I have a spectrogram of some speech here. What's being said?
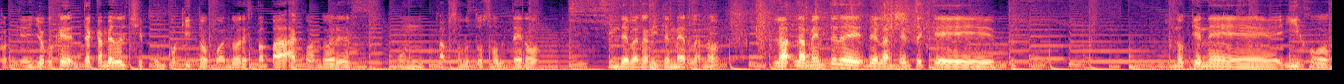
porque yo creo que te ha cambiado el chip un poquito cuando eres papá a cuando eres un absoluto soltero sin deberla ni temerla, ¿no? La, la mente de, de, la gente que pues, no tiene hijos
